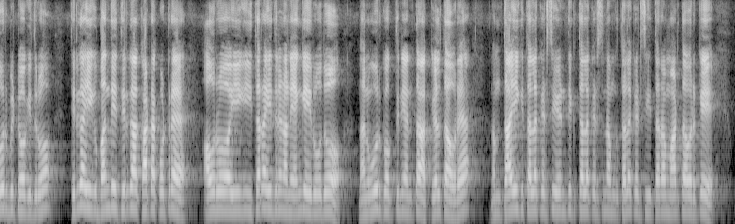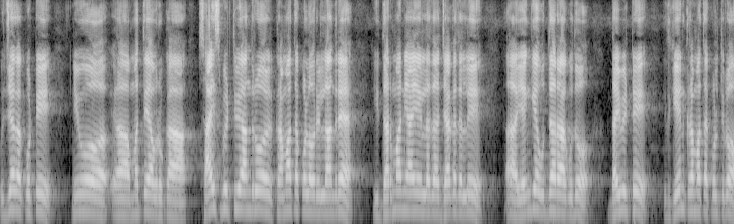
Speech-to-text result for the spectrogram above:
ಊರು ಬಿಟ್ಟು ಹೋಗಿದ್ರು. ತಿರ್ಗಾ ಈಗ ಬಂದು ತಿರ್ಗಾ ಕಾಟ ಕೊಟ್ಟರೆ ಅವರು ಈಗ ಈ ಥರ ಇದ್ದರೆ ನಾನು ಹೆಂಗೆ ಇರೋದು? ನಾನು ಊರಿಗೆ ಹೋಗ್ತೀನಿ ಅಂತ ಕೇಳ್ತಾವ್ರೆ. ನಮ್ಮ ತಾಯಿಗೆ ತಲೆ ಕೆಡಿಸಿ, ಹೆಂಡತಿಗೆ ತಲೆ ಕೆಡಿಸಿ, ನಮ್ಗೆ ತಲೆ ಕೆಡಿಸಿ ಈ ಥರ ಮಾಡ್ತಾವ್ರಿಗೆ ಉದ್ಯೋಗ ಕೊಟ್ಟು ನೀವು ಮತ್ತೆ ಅವರು ಕ, ಸಾಯಿಸಿಬಿಡ್ತೀವಿ ಅಂದರೂ ಕ್ರಮ ತಗೊಳ್ಳೋರಿಲ್ಲ ಅಂದರೆ ಈ ಧರ್ಮ ನ್ಯಾಯ ಇಲ್ಲದ ಜಾಗದಲ್ಲಿ ಹೆಂಗೆ ಉದ್ಧಾರ ಆಗೋದು? ದಯವಿಟ್ಟು ಇದಕ್ಕೇನು ಕ್ರಮ ತಗೊಳ್ತೀರೋ,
